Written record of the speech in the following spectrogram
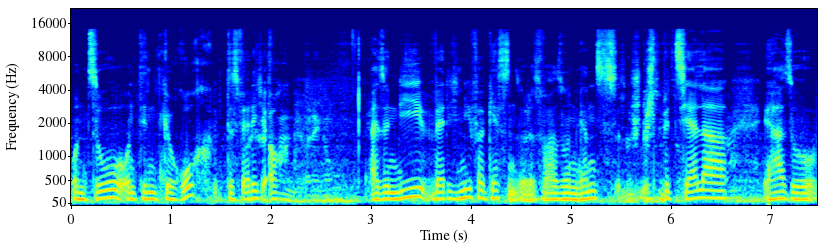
und so und den Geruch, das werde ich auch, also nie, werde ich nie vergessen. So, das war so ein ganz spezieller, ja, so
